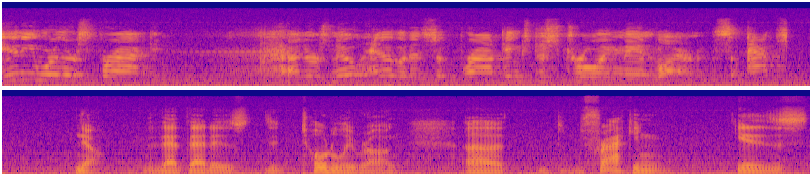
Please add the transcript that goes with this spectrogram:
anywhere there's fracking, and there's no evidence that fracking's destroying the environment. It's absolutely no. That that is totally wrong. Uh, fracking is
